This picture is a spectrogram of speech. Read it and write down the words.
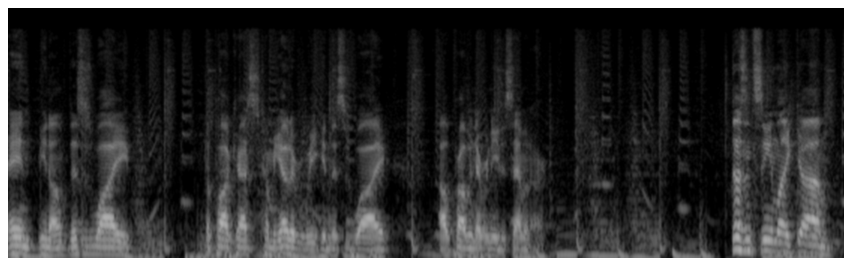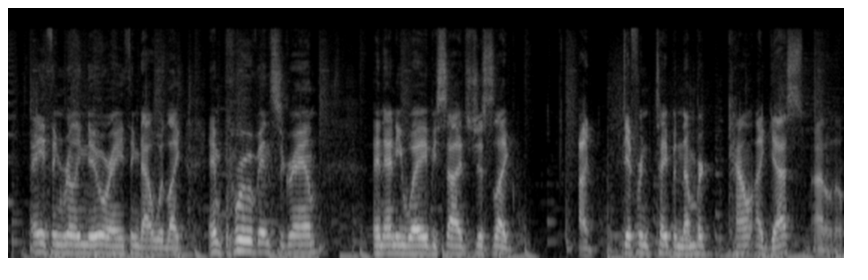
And you know this is why the podcast is coming out every week, and this is why I'll probably never need a seminar. Doesn't seem like um, anything really new or anything that would like improve Instagram in any way besides just like a different type of number count, I guess. I don't know.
